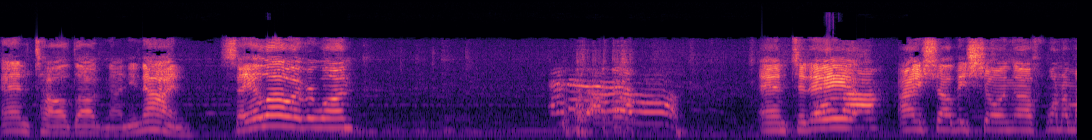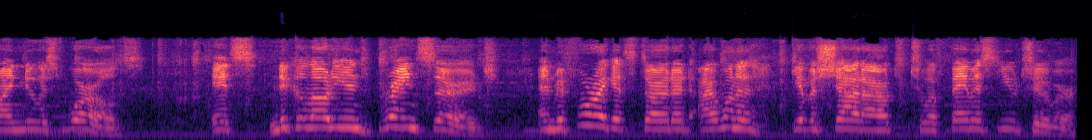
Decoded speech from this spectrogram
and TallDog99. Say hello everyone! Hello. And today Hola. I shall be showing off one of my newest worlds. It's Nickelodeon's Brain Surge. And before I get started, I want to give a shout out to a famous YouTuber,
